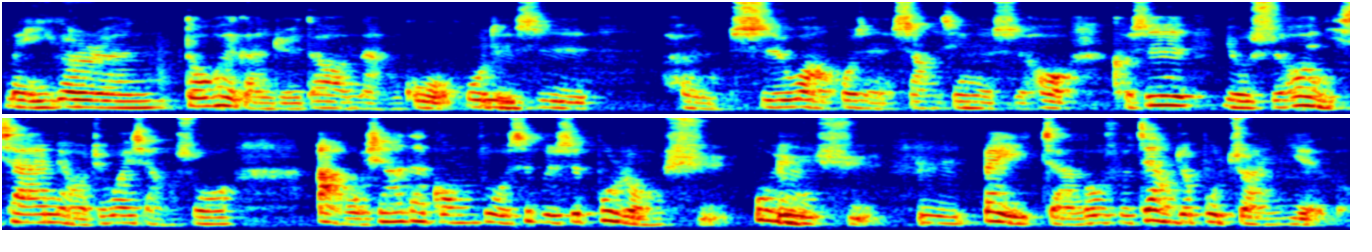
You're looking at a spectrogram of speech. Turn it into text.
每一个人都会感觉到难过，或者嗯是很失望或者很伤心的时候，可是有时候你下一秒就会想说。啊，我现在在工作，是不是不容许、不允许嗯。被展露出这样就不专业了？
